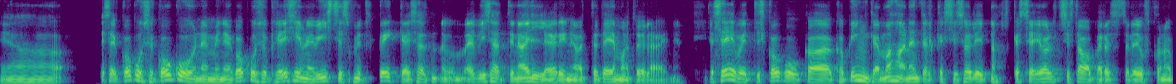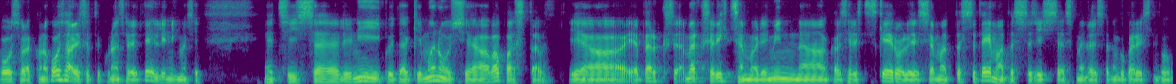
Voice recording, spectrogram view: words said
ja see kogu see kogunemine, kogu sihuke esimene viisteist minutit, kõik käis sealt nagu visati nalja erinevate teemade üle, onju. ja see võttis kogu ka, ka pinge maha nendelt, kes siis olid, noh, kes ei olnud siis tavapäraselt selle juhtkonna koosoleku nagu osalised, kuna seal oli veel inimesi. Et siis oli nii kuidagi mõnus ja vabastav ja, ja märksa, märksa lihtsam oli minna ka sellistesse keerulisematesse teemadesse sisse, sest meil oli seal nagu päris nagu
